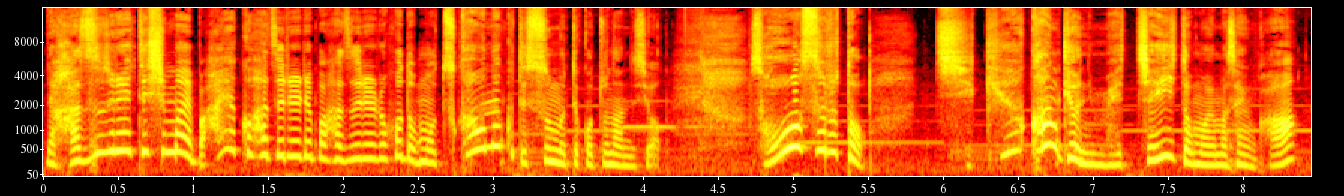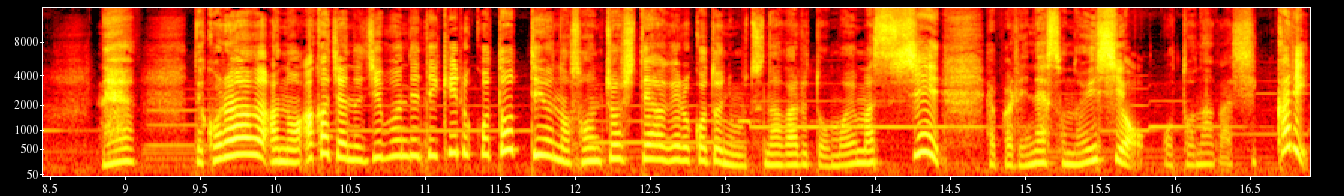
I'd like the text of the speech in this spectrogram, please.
で外れてしまえば早く外れれば外れるほどもう使わなくて済むってことなんですよ。そうすると地球環境にめっちゃいいと思いませんか？ね、でこれはあの赤ちゃんの自分でできることっていうのを尊重してあげることにもつながると思いますしやっぱりねその意思を大人がしっかり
